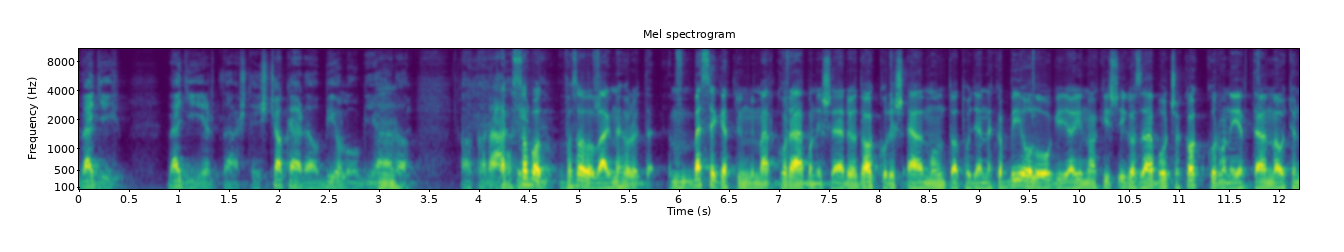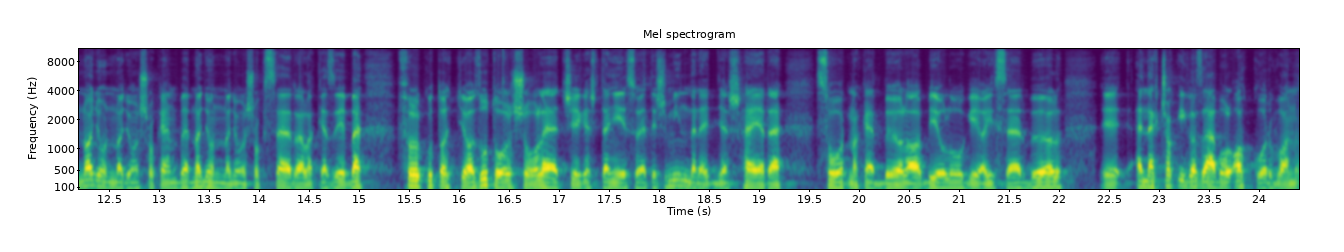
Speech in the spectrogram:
vegyi, vegyi írtást, és csak erre a biológiára. Hmm akar átérni. Szabad, szabad vágni, de beszélgettünk mi már korábban is erről, de akkor is elmondtad, hogy ennek a biológiainak is igazából csak akkor van értelme, hogyha nagyon-nagyon sok ember, nagyon-nagyon sok szerrel a kezébe fölkutatja az utolsó lehetséges tenyészőet, és minden egyes helyre szórnak ebből a biológiai szerből. Ennek csak igazából akkor van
